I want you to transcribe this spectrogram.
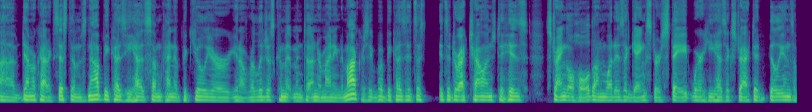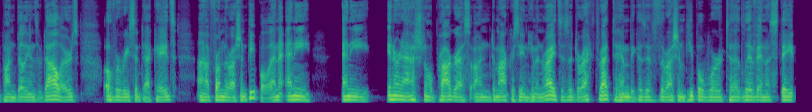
uh, democratic systems, not because he has some kind of peculiar, you know, religious commitment to undermining democracy, but because it's a it's a direct challenge to his stranglehold on what is a gangster state, where he has extracted billions upon billions of dollars over recent decades uh, from the Russian people, and any any international progress on democracy and human rights is a direct threat to him because if the Russian people were to live in a state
